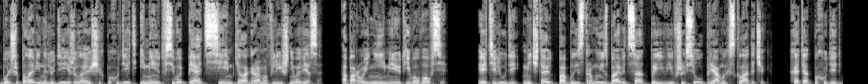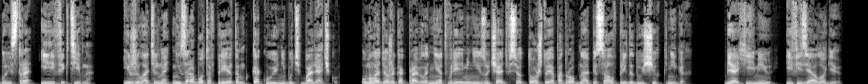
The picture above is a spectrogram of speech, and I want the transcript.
больше половины людей, желающих похудеть, имеют всего 5-7 килограммов лишнего веса, а порой не имеют его вовсе. Эти люди мечтают по-быстрому избавиться от появившихся упрямых складочек, хотят похудеть быстро и эффективно, и желательно не заработав при этом какую-нибудь болячку. У молодежи, как правило, нет времени изучать все то, что я подробно описал в предыдущих книгах. Биохимию и физиологию.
